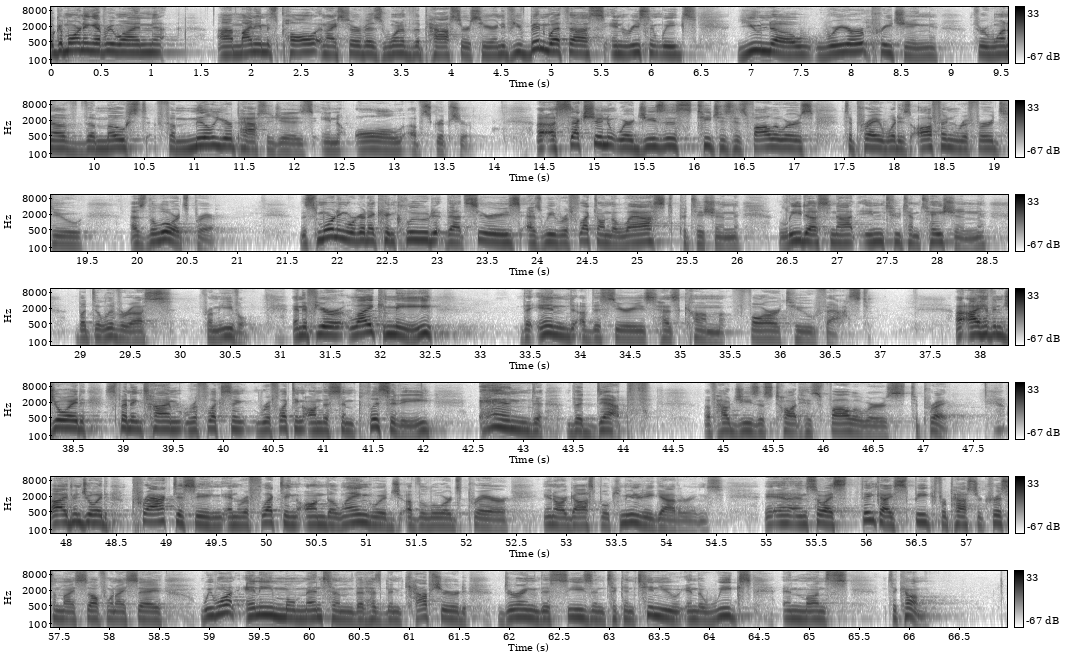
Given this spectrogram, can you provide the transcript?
Well, good morning, everyone. Uh, my name is Paul, and I serve as one of the pastors here. And if you've been with us in recent weeks, you know we're preaching through one of the most familiar passages in all of Scripture. A, a section where Jesus teaches his followers to pray what is often referred to as the Lord's Prayer. This morning, we're going to conclude that series as we reflect on the last petition lead us not into temptation, but deliver us from evil. And if you're like me, the end of this series has come far too fast. I have enjoyed spending time reflecting, on the simplicity and the depth of how Jesus taught his followers to pray. I've enjoyed practicing and reflecting on the language of the Lord's Prayer in our gospel community gatherings. And so I think I speak for Pastor Chris and myself when I say we want any momentum that has been captured during this season to continue in the weeks and months to come.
